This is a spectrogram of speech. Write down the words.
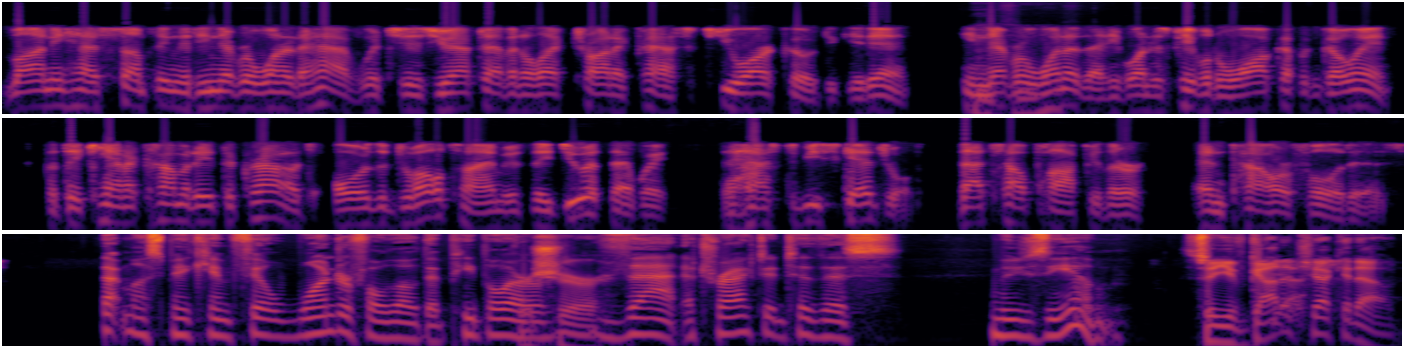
Lonnie has something that he never wanted to have, which is you have to have an electronic pass, a QR code to get in. He never mm-hmm. wanted that. He wanted his people to walk up and go in, but they can't accommodate the crowds or the dwell time if they do it that way. It has to be scheduled. That's how popular and powerful it is. That must make him feel wonderful, though, that people are sure. that attracted to this museum. So you've got yes. to check it out.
